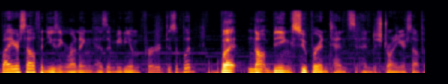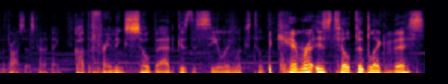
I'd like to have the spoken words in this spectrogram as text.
by yourself and using running as a medium for discipline, but not being super intense and destroying yourself in the process, kind of thing. God, the framing's so bad because the ceiling looks tilted. The camera is tilted like this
